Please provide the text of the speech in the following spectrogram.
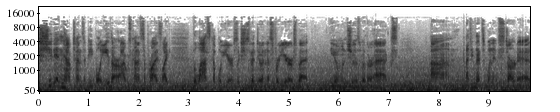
she didn't have tons of people either. I was kind of surprised. Like the last couple years, like she's been doing this for years, but even when she was with her ex, um, I think that's when it started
